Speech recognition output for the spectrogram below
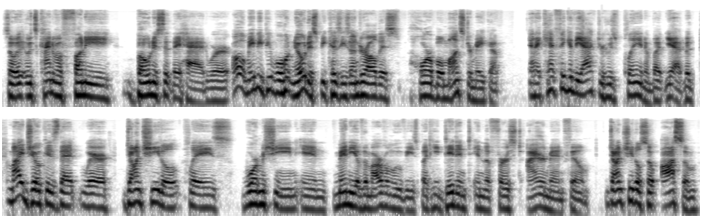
So it was kind of a funny bonus that they had where, oh, maybe people won't notice because he's under all this horrible monster makeup. And I can't think of the actor who's playing him, but yeah. But my joke is that where Don Cheadle plays War Machine in many of the Marvel movies, but he didn't in the first Iron Man film. Don Cheadle's so awesome,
